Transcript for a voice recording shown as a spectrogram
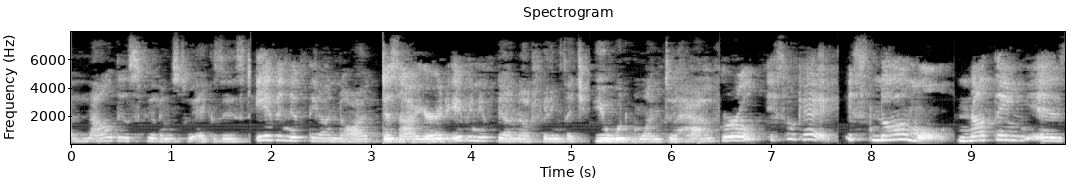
allow these feelings to exist, even if they are not desired, even if they are not feelings that you would want to have. Girl, it's okay. It's normal. Nothing is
